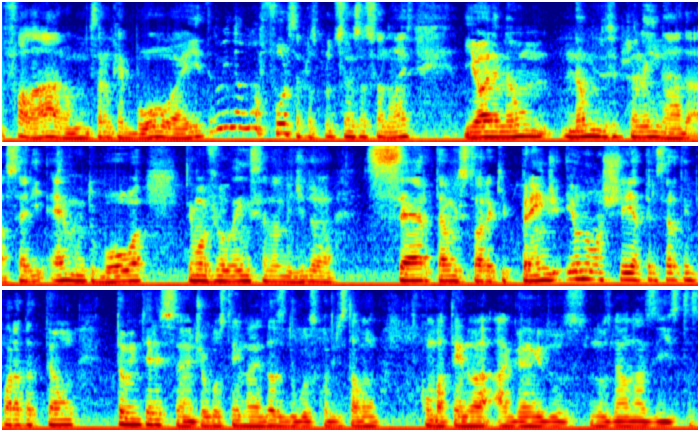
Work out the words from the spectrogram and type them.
falaram, disseram que é boa, e também dá uma força para as produções nacionais. E olha, não, não me decepcionei em nada. A série é muito boa, tem uma violência na medida certa, é uma história que prende. Eu não achei a terceira temporada tão, tão interessante. Eu gostei mais das duas, quando eles estavam combatendo a, a gangue dos nos neonazistas.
